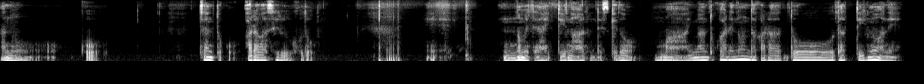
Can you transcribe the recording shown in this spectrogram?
あの、こう、ちゃんとこう、表せるほど、えー、飲めてないっていうのはあるんですけど、まあ、今んところあれ飲んだからどうだっていうのはね、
